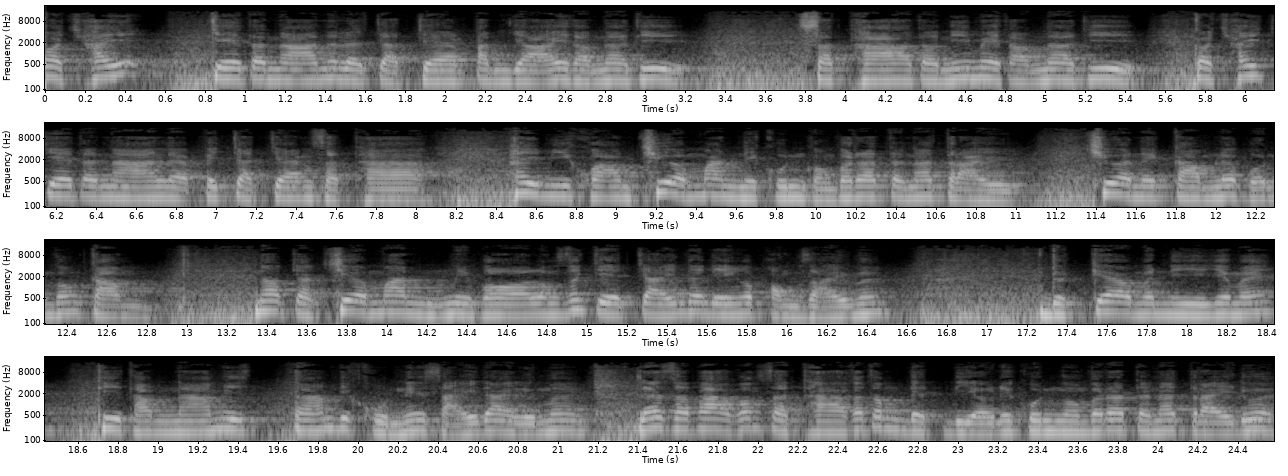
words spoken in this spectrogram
ก็ใช้เจตนานั่นแหละจัดแจงปัญญาให้ทำหน้าที่ ศรัทธาตอนนี้ไม่ทำหน้าที่ก็ใช้เจตนาแหละไปจัดแจงศรัทธา ให้มีความเชื่อมั่นในคุณของพระรัตนตรัย เชื่อในกรรมและผลของกรรม นอกจากเชื่อมั่นไม่พอลองสังเกตใจตัวเองก็ผ่องใสไหมดุดแก้วมณีใช่ไหมที่ทำน้ำให้น้ำที่ขุ่นให้ใสได้หรือไม่และสภาพของศรัทธาก็ต้องเด็ดเดี่ยวในคุณของพระรัตนตรัยด้วย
